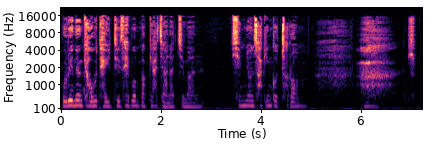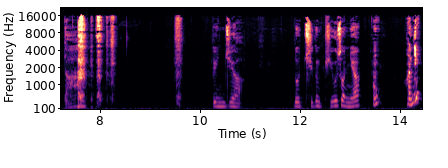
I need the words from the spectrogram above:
우리는 겨우 데이트 세 번밖에 하지 않았지만, 10년 사귄 것처럼, 하, 깊다. 민지야, 너 지금 비웃었냐? 아니?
